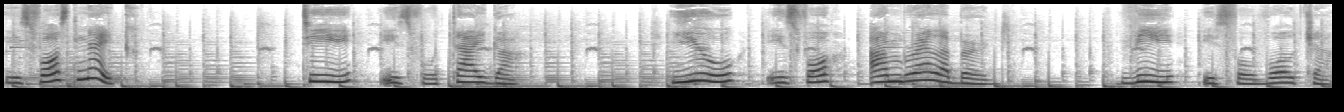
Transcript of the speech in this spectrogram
is for snake. T is for tiger. U is for umbrella bird. V is for vulture.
